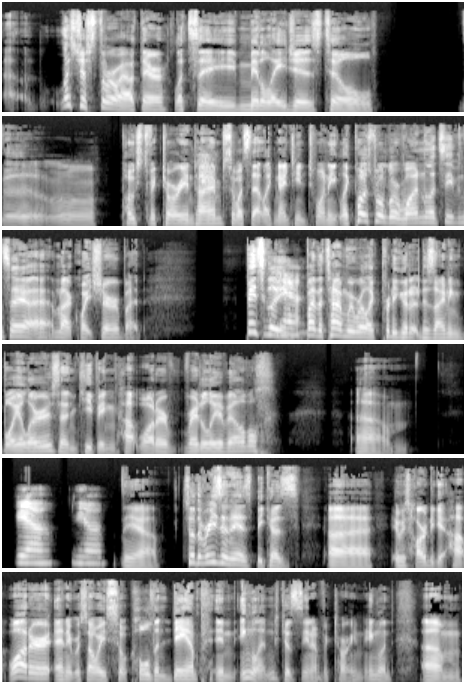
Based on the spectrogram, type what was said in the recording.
uh, let's just throw out there, let's say Middle Ages till uh, post Victorian times. So what's that like 1920? Like post World War One, let's even say. I, I'm not quite sure, but basically, Yeah. by the time we were like pretty good at designing boilers and keeping hot water readily available. Um, Yeah, yeah. yeah. So the reason is because uh, it was hard to get hot water, and it was always so cold and damp in England because you know Victorian England. Um,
